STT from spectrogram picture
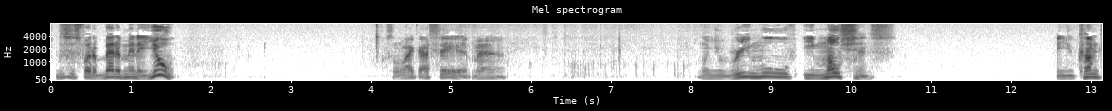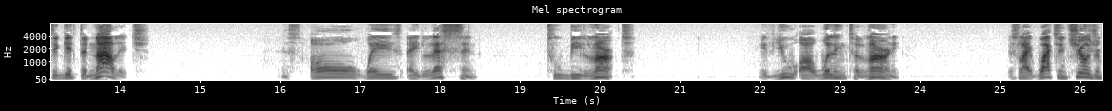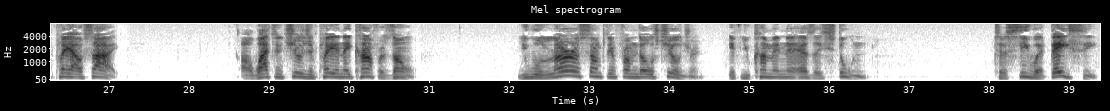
This is for the betterment of you. So, like I said, man when you remove emotions and you come to get the knowledge, it's always a lesson to be learnt if you are willing to learn it. It's like watching children play outside or watching children play in a comfort zone. You will learn something from those children if you come in there as a student to see what they see.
